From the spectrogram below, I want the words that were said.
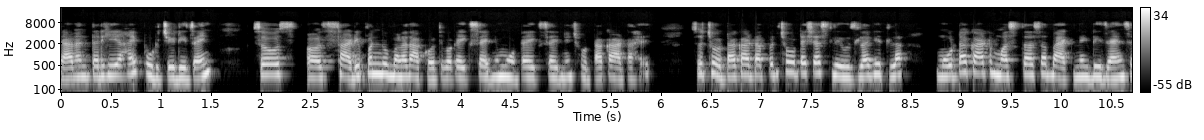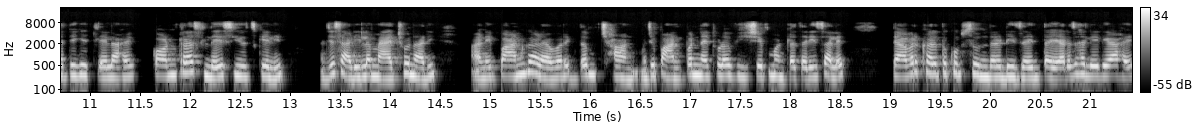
त्यानंतर ही आहे पुढची डिझाईन सो साडी पण तुम्हाला दाखवते बघा. एक साईडने मोठा एक साईडने छोटा काठ आहे. छोटा काठ आपण छोट्याशा स्लीव्हजला घेतला. मोठा काठ मस्त असा बॅकनेक डिझाईन साठी घेतलेला आहे. कॉन्ट्रास्ट लेस यूज केली. म्हणजे साडीला मॅच होणारी. आणि पान गळ्यावर एकदम छान. म्हणजे पान पण नाही थोडा व्ही शेप म्हटलं तरी चालेल. त्यावर खरं तर खूप सुंदर डिझाईन तयार झालेली आहे.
